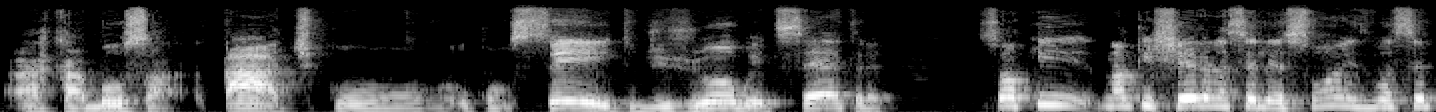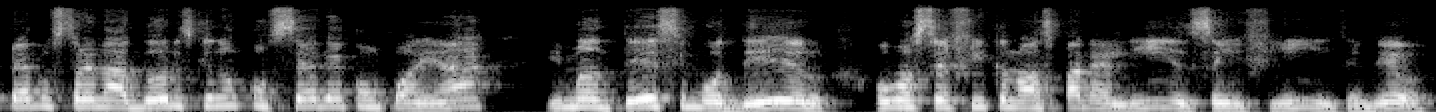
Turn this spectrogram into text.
arcabouço tático, o conceito de jogo, etc. Só que na hora que chega nas seleções, você pega os treinadores que não conseguem acompanhar e manter esse modelo, ou você fica nas panelinhas sem fim, entendeu?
